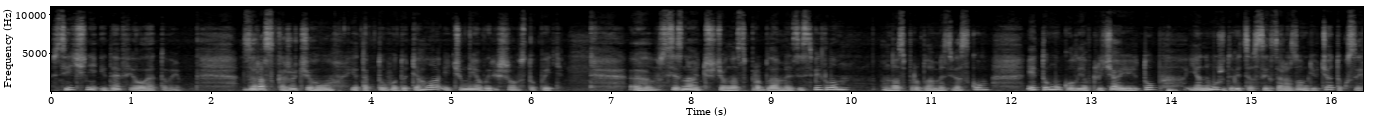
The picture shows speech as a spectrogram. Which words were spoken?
в січні, іде фіолетовий. Зараз скажу, чого я так довго дотягла і чому я вирішила вступити. Всі знають, що в нас проблеми зі світлом, у нас проблеми з зв'язком. І тому, коли я включаю YouTube, я не можу дивитися всіх заразом дівчаток, всіх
